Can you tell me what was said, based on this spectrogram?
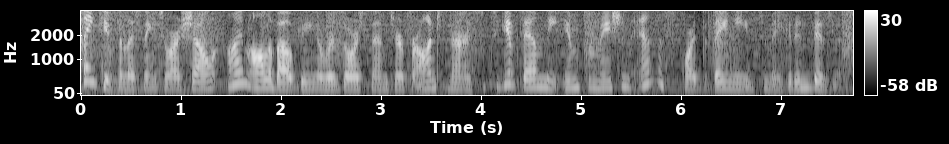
Thank you for listening to our show. I'm all about being a resource center for entrepreneurs to give them the information and the support that they need to make it in business.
